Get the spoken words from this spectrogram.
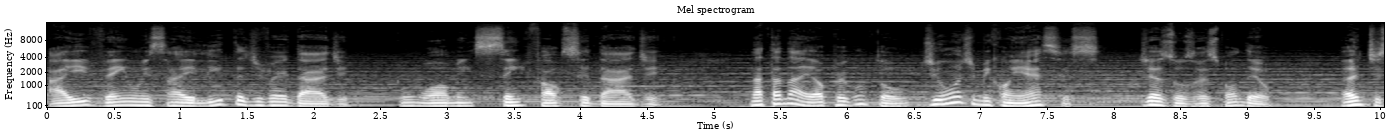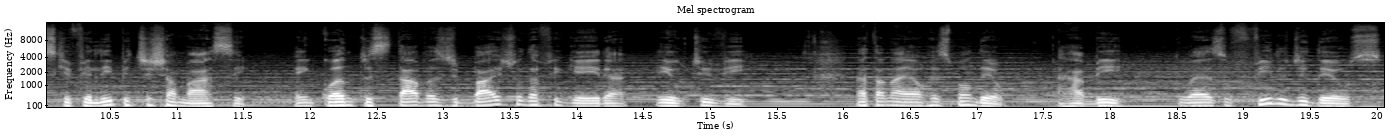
Aí vem um israelita de verdade, um homem sem falsidade. Natanael perguntou: De onde me conheces? Jesus respondeu: Antes que Felipe te chamasse, enquanto estavas debaixo da figueira, eu te vi. Natanael respondeu: Rabi, tu és o filho de Deus,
